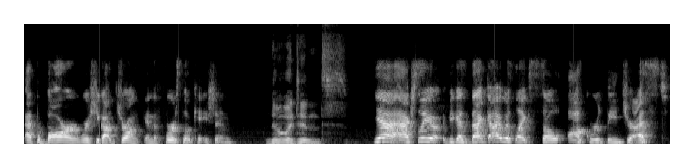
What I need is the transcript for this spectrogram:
at the bar where she got drunk in the first location. No, I didn't. Yeah, actually, because that guy was like so awkwardly dressed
